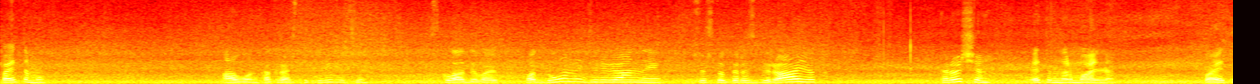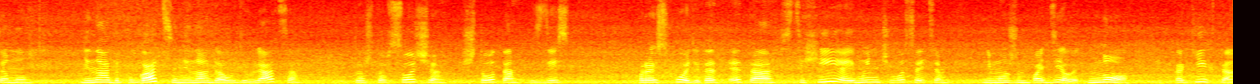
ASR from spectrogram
Поэтому, а вон как раз таки, видите, складывают поддоны деревянные, все что-то разбирают. Короче, это нормально. Поэтому не надо пугаться, не надо удивляться, то, что в Сочи что-то здесь происходит. Это, это стихия, и мы ничего с этим не можем поделать. Но каких-то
